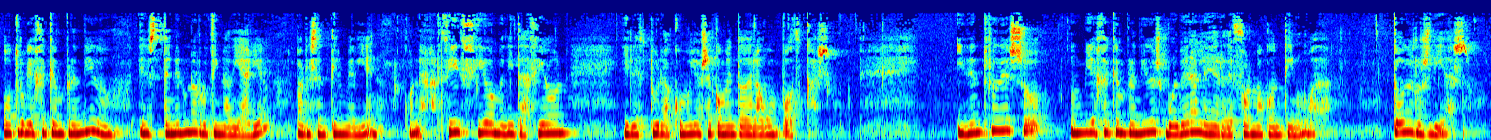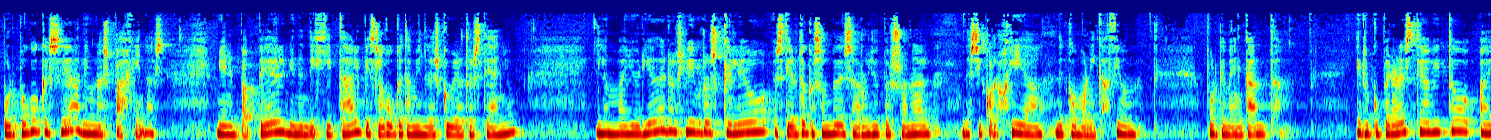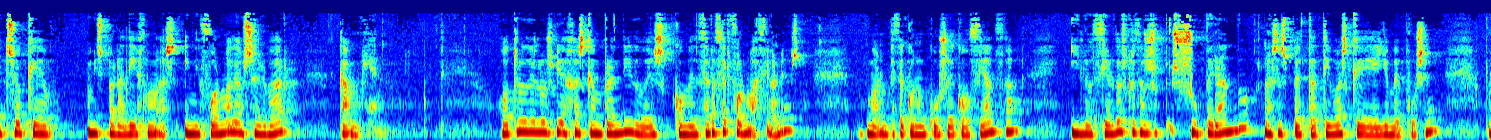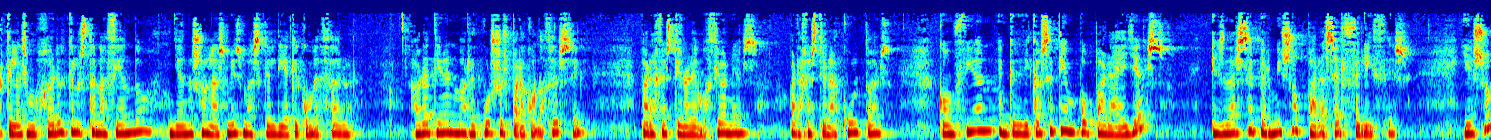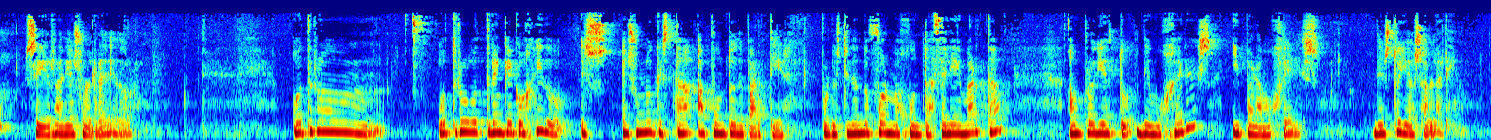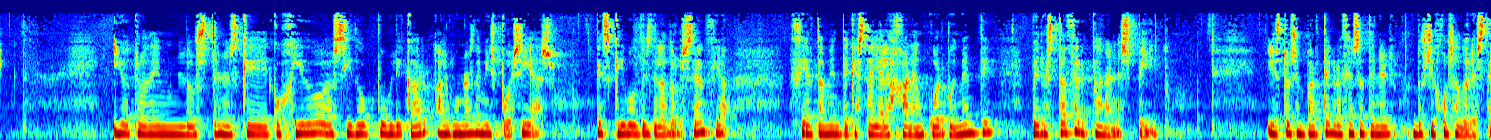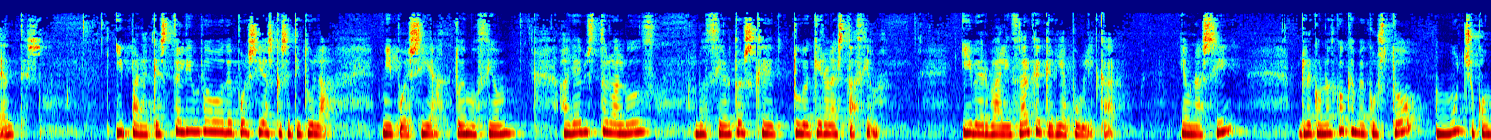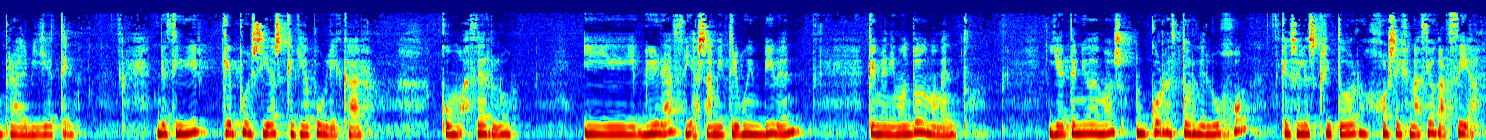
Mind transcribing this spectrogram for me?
Otro viaje que he emprendido es tener una rutina diaria para sentirme bien, con ejercicio, meditación y lectura, como ya os he comentado en algún podcast. Y dentro de eso, un viaje que he emprendido es volver a leer de forma continuada, todos los días, por poco que sea, de unas páginas, bien en papel, bien en digital, que es algo que también he descubierto este año. Y la mayoría de los libros que leo es cierto que son de desarrollo personal, de psicología, de comunicación, porque me encanta. Y recuperar este hábito ha hecho que mis paradigmas y mi forma de observar cambien. Otro de los viajes que he emprendido es comenzar a hacer formaciones. Bueno, empecé con un curso de confianza y lo cierto es que está superando las expectativas que yo me puse, porque las mujeres que lo están haciendo ya no son las mismas que el día que comenzaron. Ahora tienen más recursos para conocerse, para gestionar emociones, para gestionar culpas. Confían en que dedicarse tiempo para ellas es darse permiso para ser felices. Y eso se irradia a su alrededor. Otro, otro tren que he cogido es, es uno que está a punto de partir, porque estoy dando forma junto a Celia y Marta a un proyecto de mujeres y para mujeres. De esto ya os hablaré. Y otro de los trenes que he cogido ha sido publicar algunas de mis poesías, que escribo desde la adolescencia, ciertamente que está ya lejana en cuerpo y mente, pero está cercana en espíritu. Y esto es en parte gracias a tener dos hijos adolescentes. Y para que este libro de poesías que se titula Mi poesía, tu emoción, haya visto la luz, lo cierto es que tuve que ir a la estación y verbalizar que quería publicar. Y aún así, reconozco que me costó mucho comprar el billete, decidir qué poesías quería publicar, cómo hacerlo. Y gracias a mi tribu Viven, que me animó en todo momento. Y he tenido además un corrector de lujo, que es el escritor José Ignacio García,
